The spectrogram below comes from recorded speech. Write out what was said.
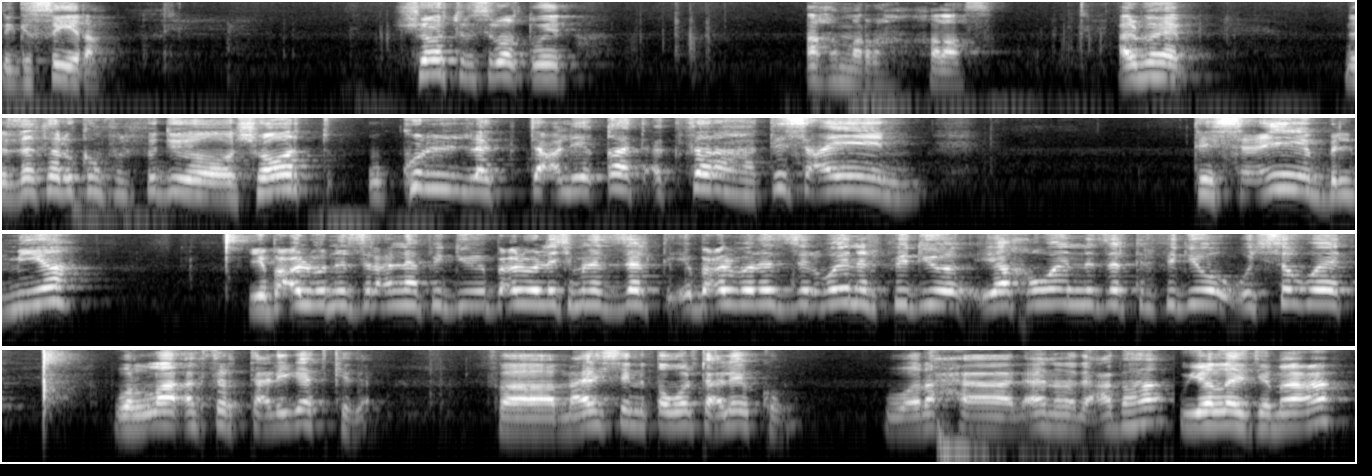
القصيرة شورت بس طويل. آخر مرة. خلاص. المهم. نزلت لكم في الفيديو شورت وكل التعليقات أكثرها تسعين تسعين بالمية. يا علو نزل عنها فيديو يا علو. ليش ما نزلت؟ يا علو نزل. وين الفيديو يا اخو وين نزلت الفيديو؟ وش سويت؟ والله أكثر التعليقات كذا. فمعلش إني طولت عليكم وراح الآن ألعبها. ويلا يا جماعة.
